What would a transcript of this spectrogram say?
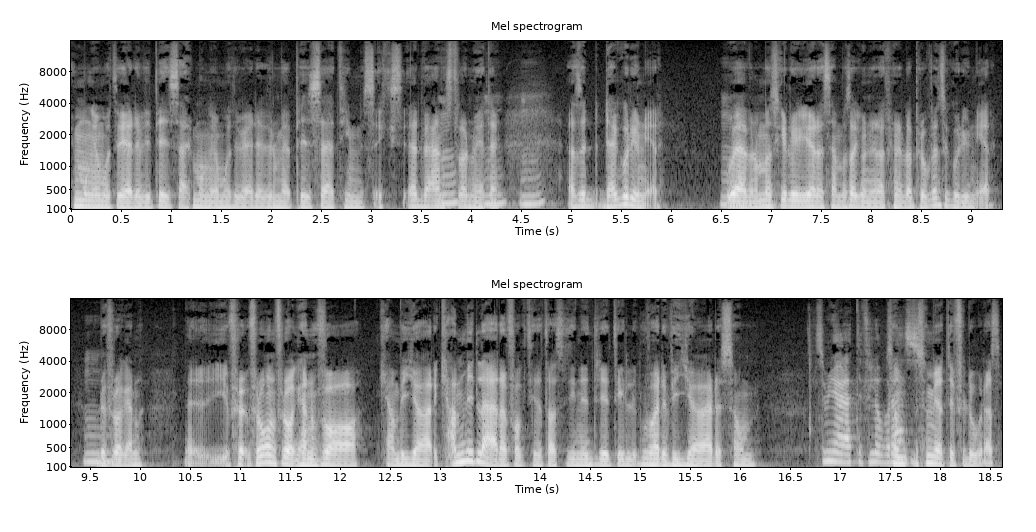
hur många motiverade vi PISA? Hur många motiverade vi med PISA, Teams, Advanced, vad de heter. Mm. Mm. Alltså där går det ju ner. Mm. Och även om man skulle göra samma sak under nationella proven så går det ju ner. Mm. Då frågan, eh, från frågan vad kan vi göra? Kan vi lära folk till att ta sitt inre driv till vad är det vi gör som som gör att det förloras? Som, som gör att det förloras.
